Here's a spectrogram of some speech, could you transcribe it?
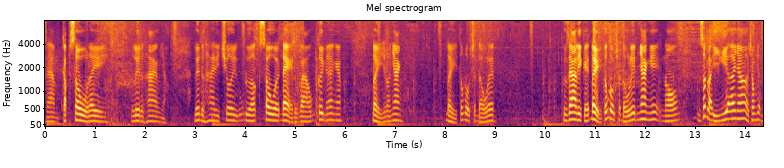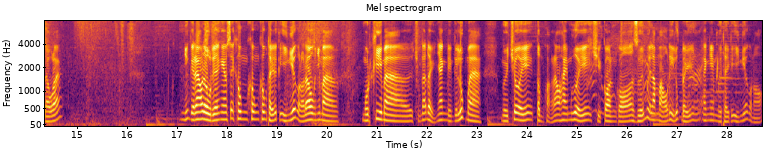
Ra cặp sâu ở đây, lên được hai không nhỉ? Lên được hai thì chơi cũng được, sâu đẻ được vào cũng kinh đấy anh em. Đẩy cho nó nhanh. Đẩy tốc độ trận đấu lên. Thực ra thì cái đẩy tốc độ trận đấu lên nhanh ấy, nó rất là ý nghĩa nhá, ở trong trận đấu đấy những cái round đầu thì anh em sẽ không không không thấy được cái ý nghĩa của nó đâu. Nhưng mà một khi mà chúng ta đẩy nhanh đến cái lúc mà người chơi ấy, tầm khoảng round 20 ấy chỉ còn có dưới 15 máu thì lúc đấy anh em mới thấy cái ý nghĩa của nó.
